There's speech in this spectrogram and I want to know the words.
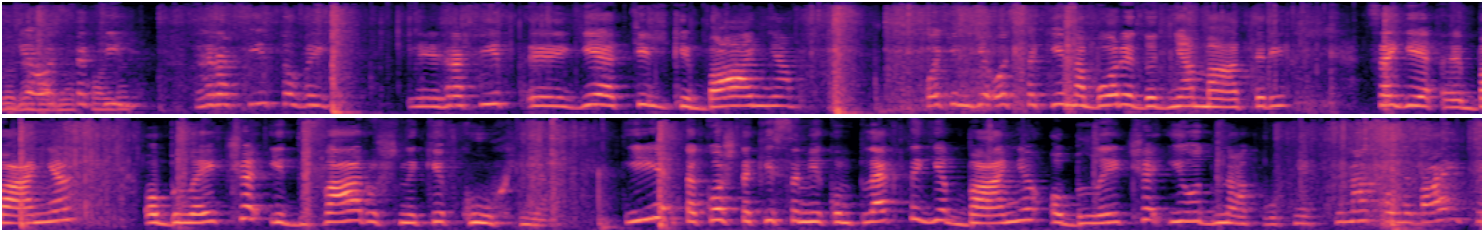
Дуже є ось такий колір. графітовий графіт е, є тільки баня. Потім є ось такі набори до Дня Матері. Це є е, баня, обличчя і два рушники кухня. І також такі самі комплекти є баня, обличчя і одна кухня. Ціна коливається,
